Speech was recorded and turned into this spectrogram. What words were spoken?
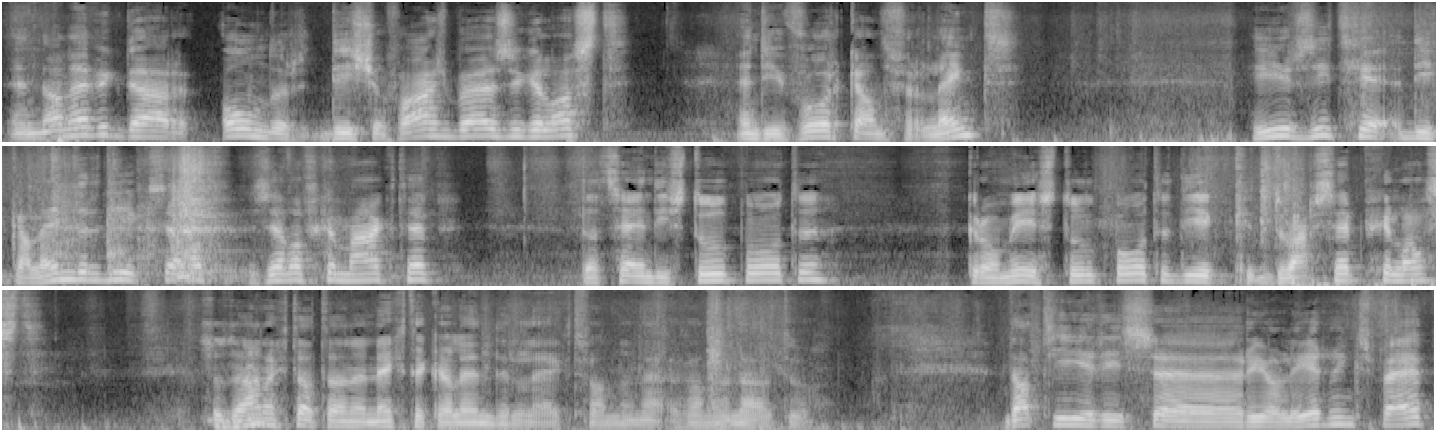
En dan heb ik daaronder die chauffagebuizen gelast en die voorkant verlengd. Hier ziet je die kalender die ik zelf, zelf gemaakt heb. Dat zijn die stoelpoten, chromé stoelpoten die ik dwars heb gelast. Zodanig dat dat een echte kalender lijkt van een, van een auto. Dat hier is eh rioleringspijp.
